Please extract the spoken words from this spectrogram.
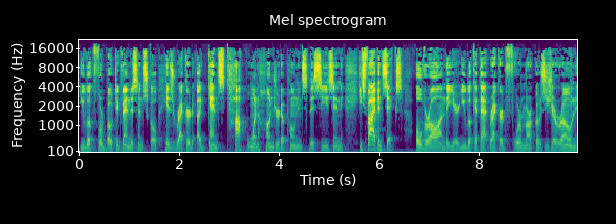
You look for Botic van de Zandschulp, his record against top 100 opponents this season. He's 5 and 6 overall on the year. You look at that record for Marcos Giron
